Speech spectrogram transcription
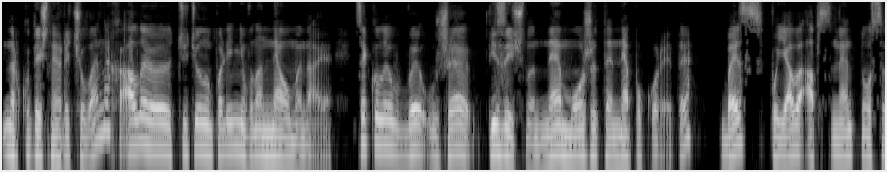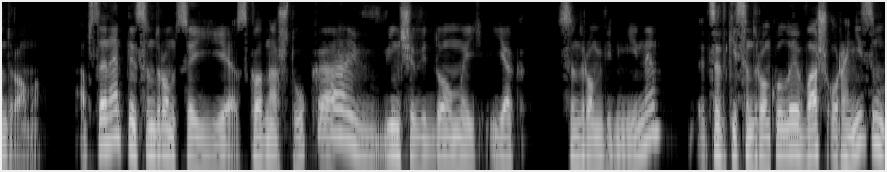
наркотичних речовинах, але тютюнопаління вона не оминає. Це коли ви вже фізично не можете не покурити без появи абстинентного синдрому. Абстинентний синдром це є складна штука, він ще відомий як синдром відміни. Це такий синдром, коли ваш організм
